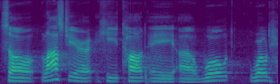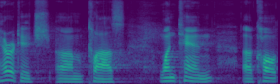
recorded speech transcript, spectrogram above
So last year he taught a uh, World, World Heritage um, class 110 uh, called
